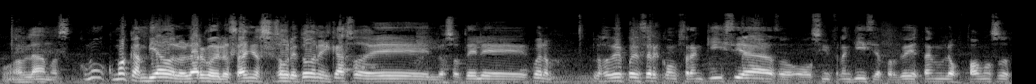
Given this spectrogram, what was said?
como hablábamos. ¿Cómo, ¿Cómo ha cambiado a lo largo de los años, sobre todo en el caso de los hoteles? Bueno, los hoteles pueden ser con franquicias o, o sin franquicias, porque hoy están los famosos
